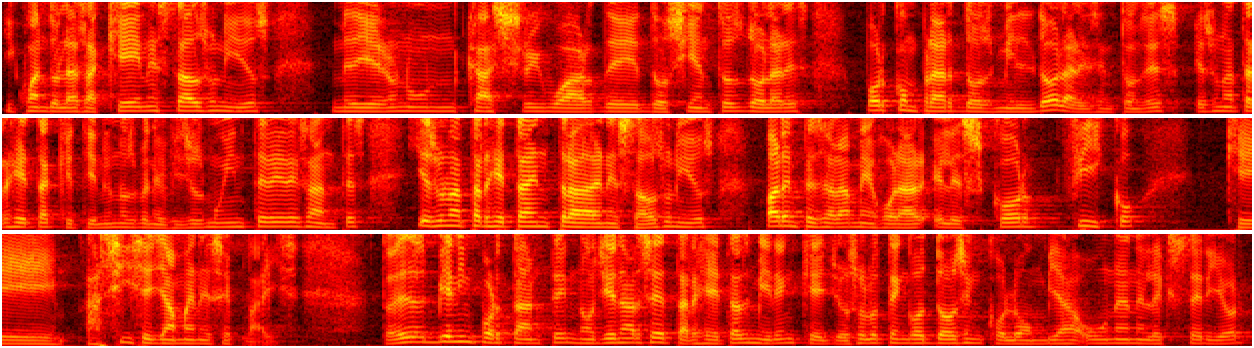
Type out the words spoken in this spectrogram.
y cuando la saqué en Estados Unidos me dieron un cash reward de 200 dólares por comprar 2.000 dólares. Entonces es una tarjeta que tiene unos beneficios muy interesantes y es una tarjeta de entrada en Estados Unidos para empezar a mejorar el score FICO, que así se llama en ese país. Entonces es bien importante no llenarse de tarjetas. Miren que yo solo tengo dos en Colombia, una en el exterior.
